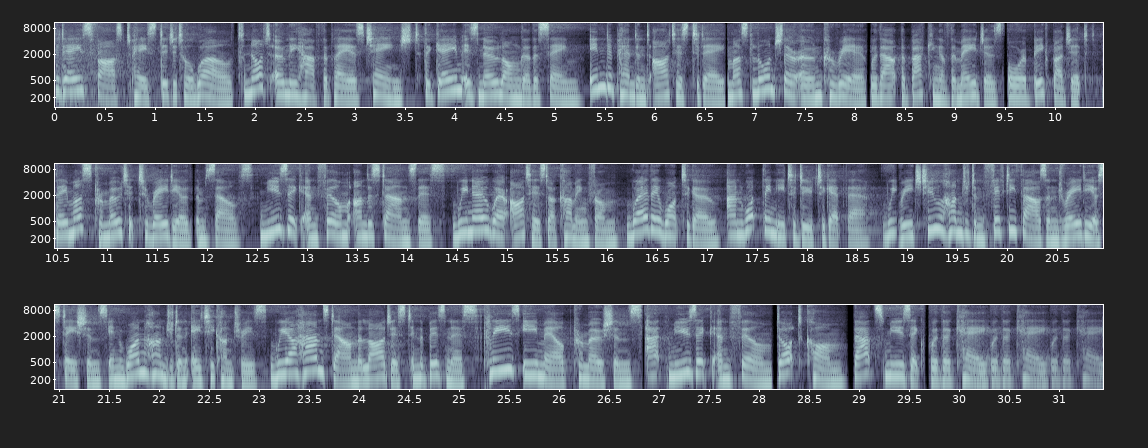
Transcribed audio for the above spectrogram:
Today's fast paced digital world, not only have the players changed, the game is no longer the same. Independent artists today must launch their own career without the backing of the majors or a big budget. They must promote it to radio themselves. Music and film understands this. We know where artists are coming from, where they want to go, and what they need to do to get there. We reach 250,000 radio stations in 180 countries. We are hands down the largest in the business. Please email promotions at musicandfilm.com. That's music with a K, with a K, with a K.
